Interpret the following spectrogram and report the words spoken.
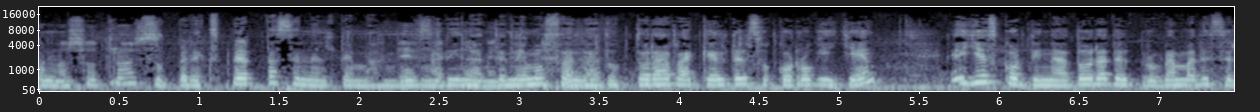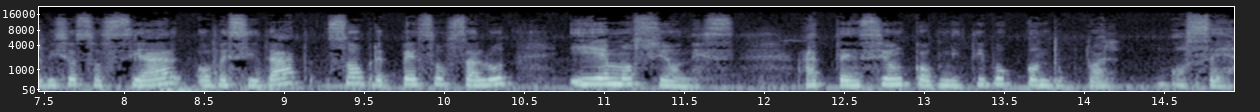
con nosotros. Super expertas en el tema, Marina. Tenemos a la doctora Raquel del Socorro Guillén. Ella es coordinadora del programa de servicio social, obesidad, sobrepeso, salud y emociones. Atención cognitivo-conductual, o sea.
